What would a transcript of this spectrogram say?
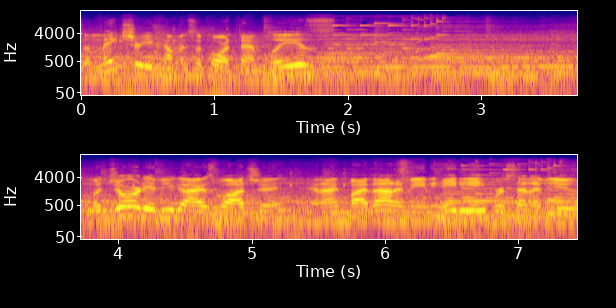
So make sure you come and support them, please. Majority of you guys watching, and I, by that I mean 88% of you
